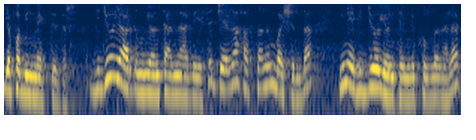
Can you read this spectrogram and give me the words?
yapabilmektedir. Video yardımlı yöntemlerde ise cerrah hastanın başında yine video yöntemini kullanarak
